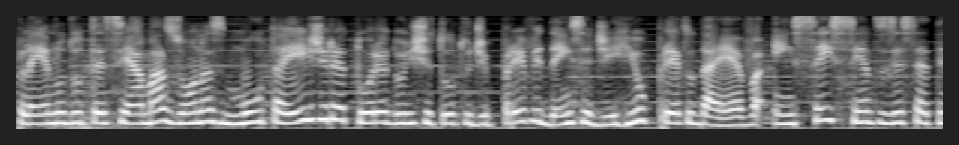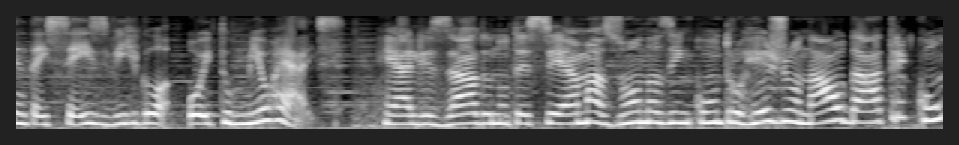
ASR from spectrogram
Pleno do TCA Amazonas multa ex-diretora do Instituto de Previdência de Rio Preto da Eva em 676,8 mil reais. Realizado no TCE Amazonas, encontro regional da Atricom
